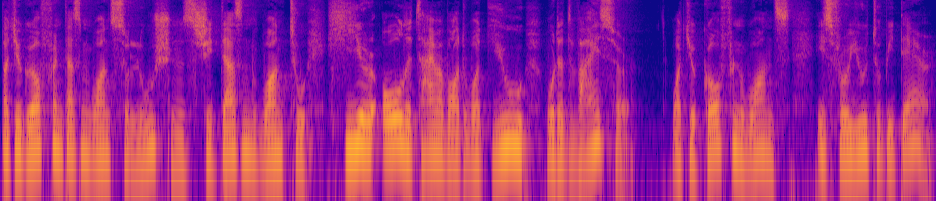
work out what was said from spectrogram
But your girlfriend doesn't want solutions. She doesn't want to hear all the time about what you would advise her. What your girlfriend wants is for you to be there.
